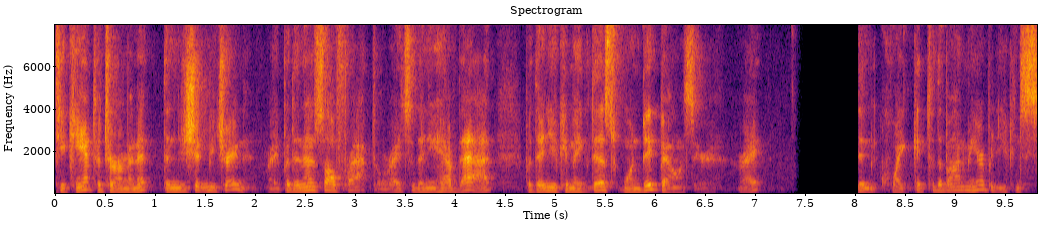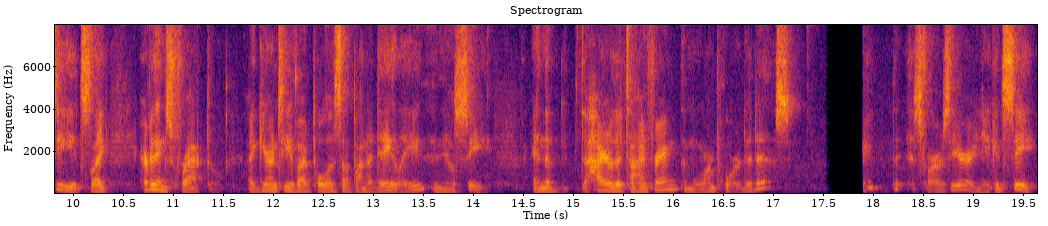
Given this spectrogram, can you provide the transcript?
If you can't determine it, then you shouldn't be trading it, right? But then it's all fractal, right? So then you have that, but then you can make this one big balance area, right? Didn't quite get to the bottom here, but you can see it's like everything's fractal. I guarantee if I pull this up on a daily, and you'll see. And the, the higher the time frame, the more important it is as far as here. And you can see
